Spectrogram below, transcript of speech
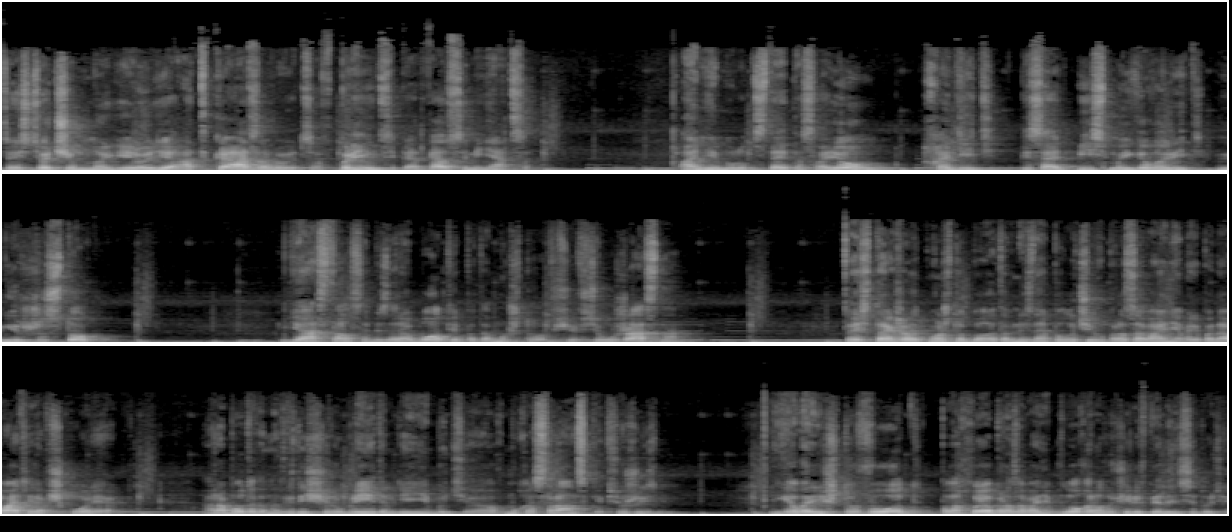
То есть очень многие люди отказываются, в принципе, отказываются меняться. Они будут стоять на своем, ходить, писать письма и говорить, мир жесток, я остался без работы, потому что вообще все ужасно. То есть также вот можно было, там, не знаю, получив образование преподавателя в школе, работать там, на 2000 рублей там где-нибудь э, в Мухосранске всю жизнь. И говорить, что вот, плохое образование, плохо нас учили в пединституте.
